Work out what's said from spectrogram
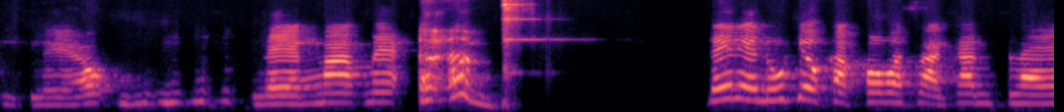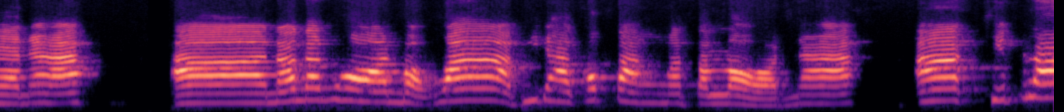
อีกแล้ว แรงมากแม่ได้เรียนรู้เกี่ยวกับประวัติศาสตร์การแปลนะคะอ่าน้องนันพรบอกว่าพี่ดาก็ฟังมาตลอดนะคะ อาคลิปล่า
